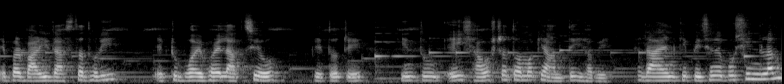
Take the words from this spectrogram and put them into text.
এবার বাড়ির রাস্তা ধরি। একটু ভয় ভয় লাগছেও ভেতরে কিন্তু এই সাহসটা তো আমাকে আনতেই হবে। রায়নকে পেছনে বসিয়ে নিলাম,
